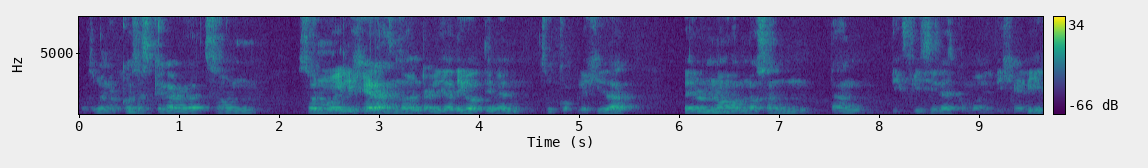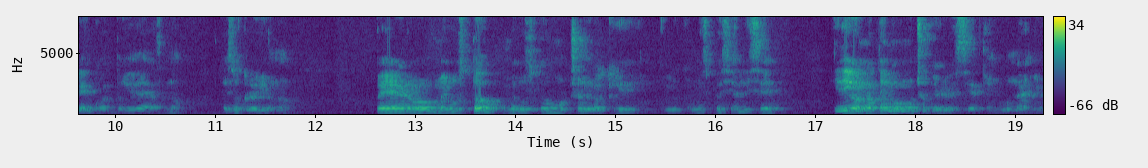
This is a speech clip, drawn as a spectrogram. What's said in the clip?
pues bueno, cosas que la verdad son, son muy ligeras, ¿no? En realidad digo, tienen su complejidad, pero no, no son tan difíciles como de digerir en cuanto a ideas, ¿no? Eso creo yo, ¿no? Pero me gustó, me gustó mucho en lo que, en lo que me especialicé. Y digo, no tengo mucho que egresé, tengo un año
